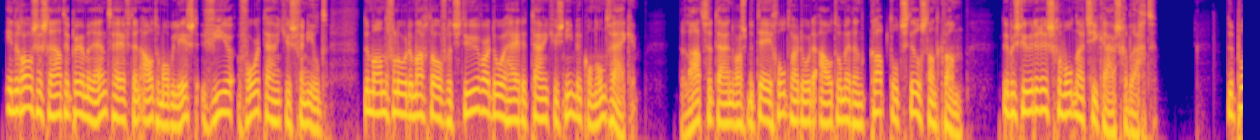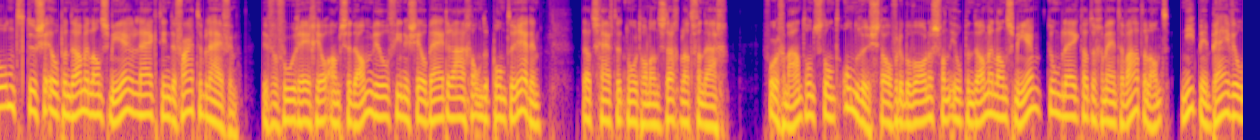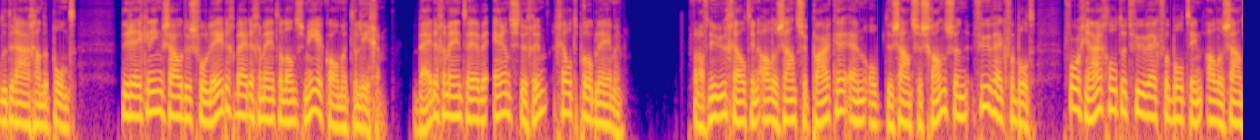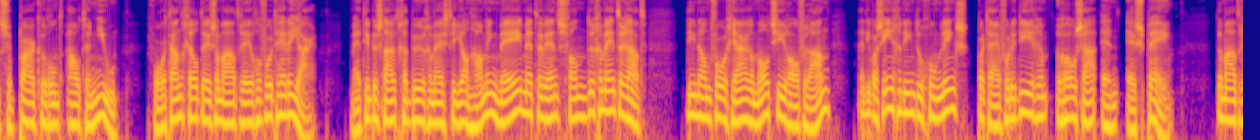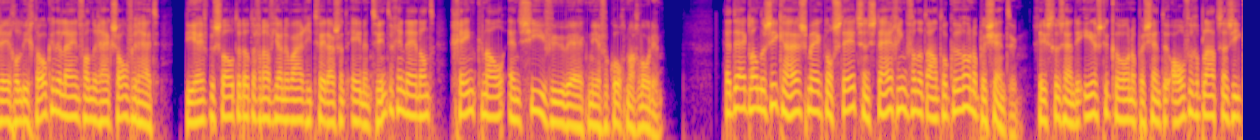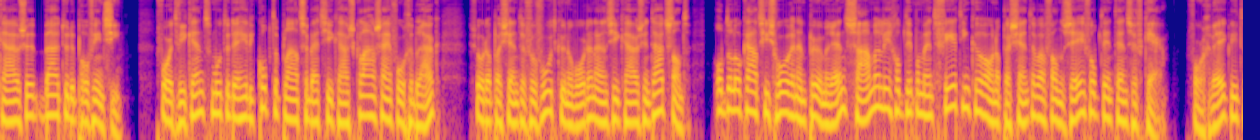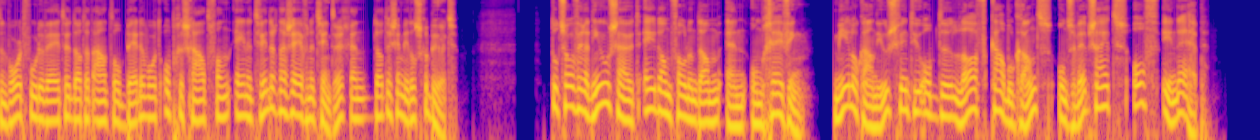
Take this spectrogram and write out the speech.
In de Rozenstraat in Purmerend heeft een automobilist vier voortuintjes vernield. De man verloor de macht over het stuur, waardoor hij de tuintjes niet meer kon ontwijken. De laatste tuin was betegeld, waardoor de auto met een klap tot stilstand kwam. De bestuurder is gewond naar het ziekenhuis gebracht. De pont tussen Elpendam en Landsmeer lijkt in de vaart te blijven. De vervoerregio Amsterdam wil financieel bijdragen om de pont te redden. Dat schrijft het Noord-Hollands Dagblad vandaag. Vorige maand ontstond onrust over de bewoners van Ilpendam en Landsmeer. Toen bleek dat de gemeente Waterland niet meer bij wilde dragen aan de pont. De rekening zou dus volledig bij de gemeente Landsmeer komen te liggen. Beide gemeenten hebben ernstige geldproblemen. Vanaf nu geldt in alle Zaanse parken en op de Zaanse Schans een vuurwerkverbod. Vorig jaar gold het vuurwerkverbod in alle Zaanse parken rond Oud en Nieuw. Voortaan geldt deze maatregel voor het hele jaar. Met dit besluit gaat burgemeester Jan Hamming mee met de wens van de gemeenteraad. Die nam vorig jaar een motie hierover aan en die was ingediend door GroenLinks, Partij voor de Dieren, Rosa en SP. De maatregel ligt ook in de lijn van de Rijksoverheid. Die heeft besloten dat er vanaf januari 2021 in Nederland geen knal- en siervuurwerk meer verkocht mag worden. Het Dijklander ziekenhuis merkt nog steeds een stijging van het aantal coronapatiënten. Gisteren zijn de eerste coronapatiënten overgeplaatst naar ziekenhuizen buiten de provincie. Voor het weekend moeten de helikopterplaatsen bij het ziekenhuis klaar zijn voor gebruik, zodat patiënten vervoerd kunnen worden naar een ziekenhuis in Duitsland. Op de locaties Horen en Purmerend samen liggen op dit moment 14 coronapatiënten, waarvan 7 op de intensive care. Vorige week liet een woordvoerder weten dat het aantal bedden wordt opgeschaald van 21 naar 27 en dat is inmiddels gebeurd. Tot zover het nieuws uit Edam, Volendam en omgeving. Meer lokaal nieuws vindt u op de Love Kabelkrant, onze website of in de app.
